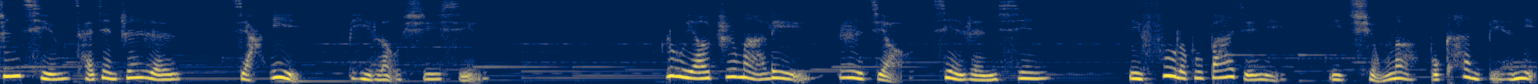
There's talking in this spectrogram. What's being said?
真情才见真人，假意必露虚形。路遥知马力，日久见人心。你富了不巴结你，你穷了不看扁你，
